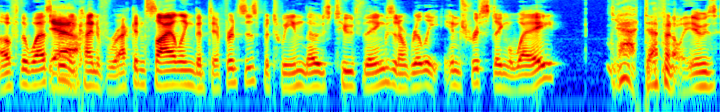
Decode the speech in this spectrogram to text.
of the Western Yeah. and kind of reconciling the differences between those two things in a really interesting way. yeah, definitely. It was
